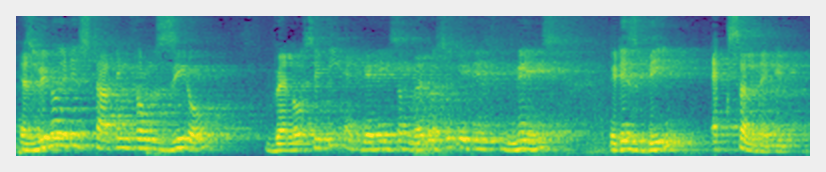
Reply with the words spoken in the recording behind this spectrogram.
As we know it is starting from zero velocity and getting some velocity it is, means it is being accelerated.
